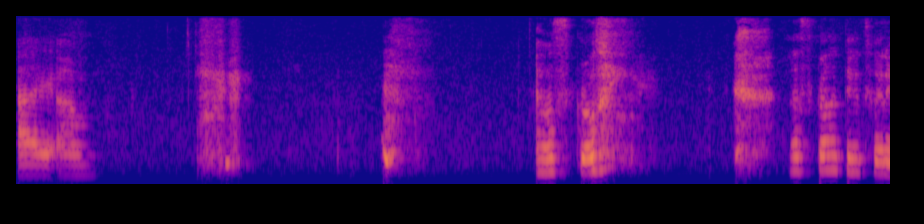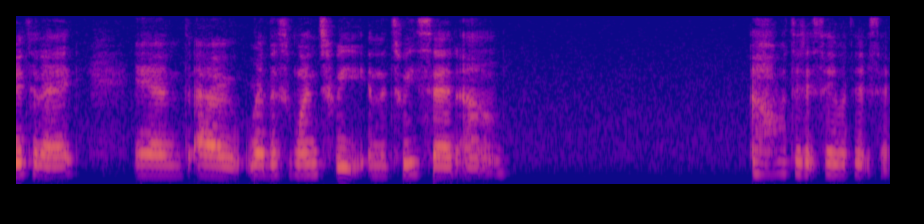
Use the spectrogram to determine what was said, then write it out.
I um I was scrolling I was scrolling through Twitter today and I read this one tweet and the tweet said, um oh, what did it say? What did it say?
